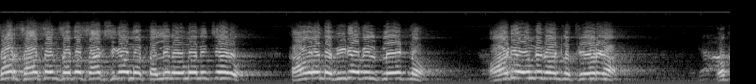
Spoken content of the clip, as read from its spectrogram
సార్ శాసనసభ సాక్షిగా మా తల్లిని అవమానించారు. కావాలంటే వీడియో వీల్ ప్లేట్ను నో ఆడియో ఉంది దాంట్లో క్లియర్గా. ఒక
